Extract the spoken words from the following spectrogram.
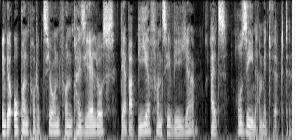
in der Opernproduktion von Paisiellos Der Barbier von Sevilla als Rosina mitwirkte.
